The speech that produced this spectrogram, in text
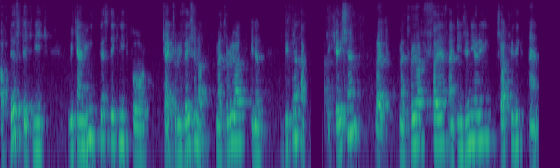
of this technique, we can use this technique for characterization of material in a different application like material science and engineering, shock physics and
